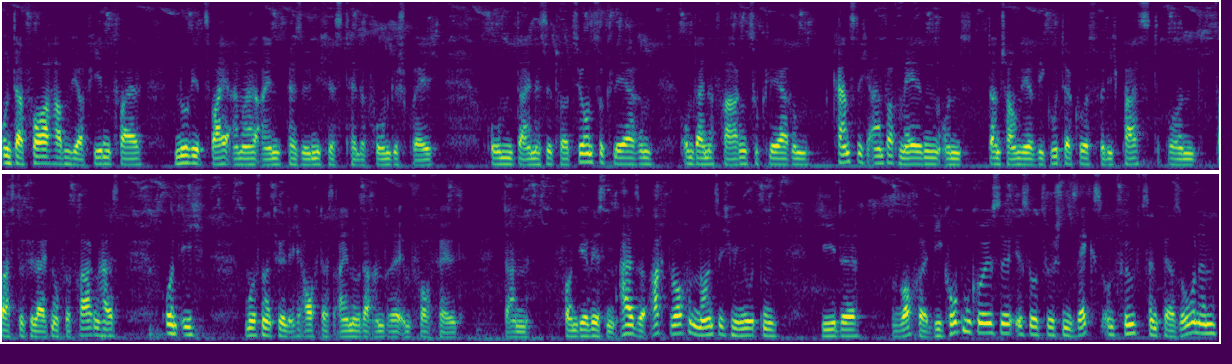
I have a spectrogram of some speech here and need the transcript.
Und davor haben wir auf jeden Fall nur wir zwei einmal ein persönliches Telefongespräch, um deine Situation zu klären, um deine Fragen zu klären. Kannst dich einfach melden und dann schauen wir, wie gut der Kurs für dich passt und was du vielleicht noch für Fragen hast. Und ich muss natürlich auch das eine oder andere im Vorfeld dann von dir wissen. Also acht Wochen, 90 Minuten jede Woche. Die Gruppengröße ist so zwischen 6 und 15 Personen,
